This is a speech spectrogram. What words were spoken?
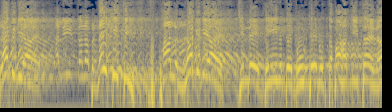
لگ گیا ہے۔ علی طلب نہیں کیتی پھل لگ گیا ہے۔ جن دین دے بوٹے نو تباہ کیتا ہے نا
